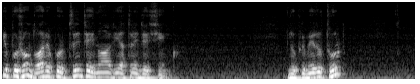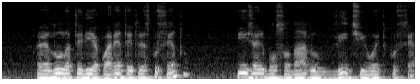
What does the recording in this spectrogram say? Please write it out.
e por João Dória por 39 a 35. No primeiro turno, eh, Lula teria 43% e Jair Bolsonaro 28%.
